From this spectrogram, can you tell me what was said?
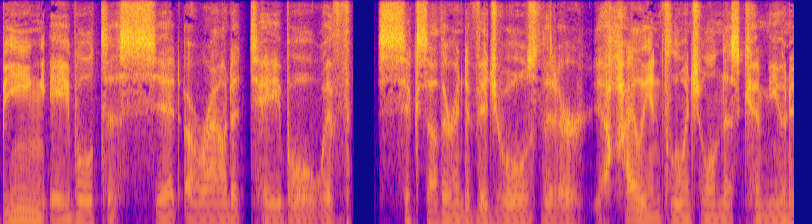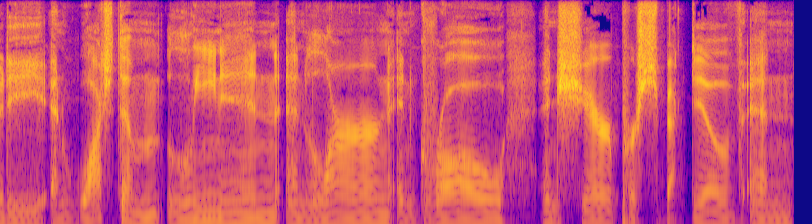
being able to sit around a table with six other individuals that are highly influential in this community and watch them lean in and learn and grow and share perspective and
